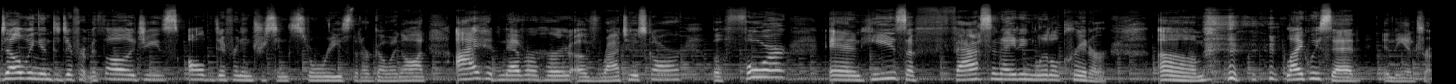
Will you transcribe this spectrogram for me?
delving into different mythologies, all the different interesting stories that are going on. I had never heard of Ratoskar before, and he's a fascinating little critter. Um, like we said in the intro,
